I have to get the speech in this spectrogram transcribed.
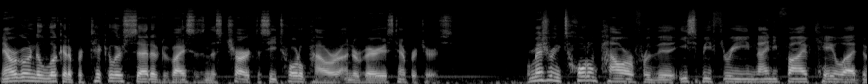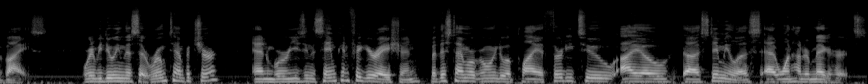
Now we're going to look at a particular set of devices in this chart to see total power under various temperatures. We're measuring total power for the ECP3 95K LUT device. We're going to be doing this at room temperature, and we're using the same configuration, but this time we're going to apply a 32 IO uh, stimulus at 100 megahertz.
